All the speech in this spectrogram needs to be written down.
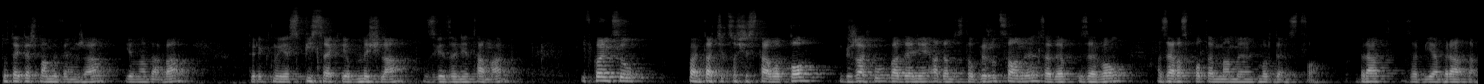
tutaj też mamy węża, Jonadaba, który knuje spisek i obmyśla zwiedzenie Tamar. I w końcu, pamiętacie, co się stało po grzechu w Adenie? Adam został wyrzucony z Ewą, a zaraz potem mamy morderstwo. Brat zabija brata.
